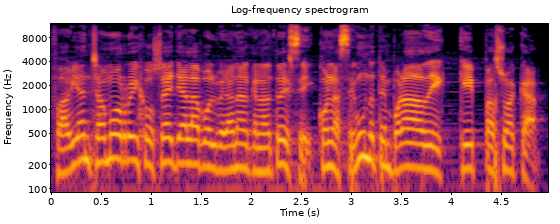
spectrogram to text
Fabián Chamorro y José Ayala volverán al Canal 13 con la segunda temporada de ¿Qué pasó acá?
